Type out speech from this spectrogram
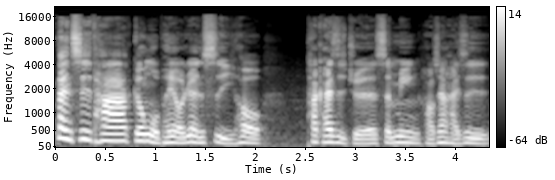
但是他跟我朋友认识以后，他开始觉得生命好像还是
